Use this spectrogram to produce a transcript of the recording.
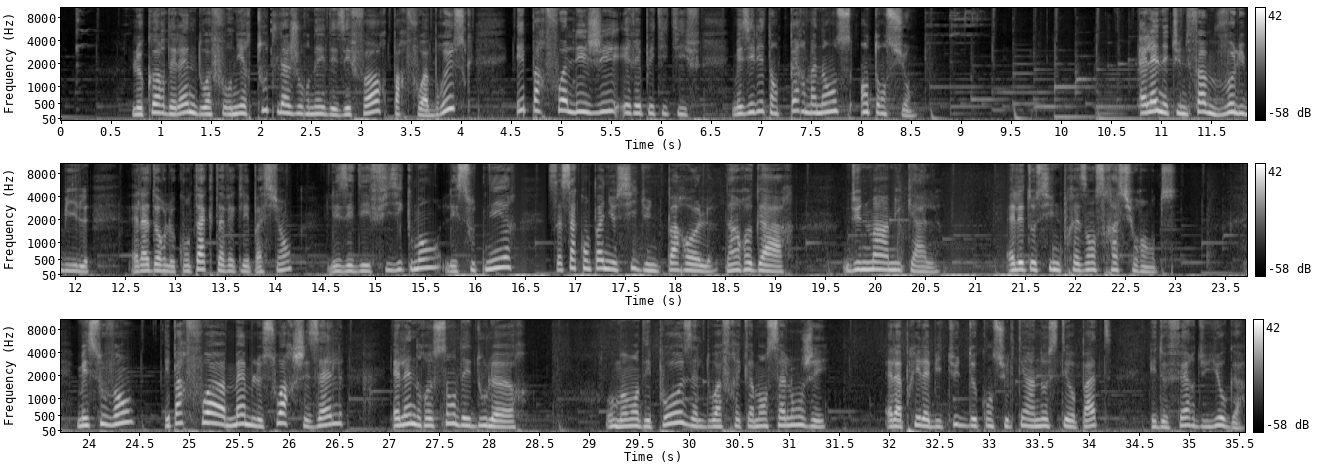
Le corps d'Hélène doit fournir toute la journée des efforts, parfois brusques et parfois légers et répétitifs, mais il est en permanence en tension. Hélène est une femme volubile. Elle adore le contact avec les patients, les aider physiquement, les soutenir. Ça s'accompagne aussi d'une parole, d'un regard, d'une main amicale. Elle est aussi une présence rassurante. Mais souvent, et parfois même le soir chez elle, Hélène ressent des douleurs. Au moment des pauses, elle doit fréquemment s'allonger. Elle a pris l'habitude de consulter un ostéopathe et de faire du yoga.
